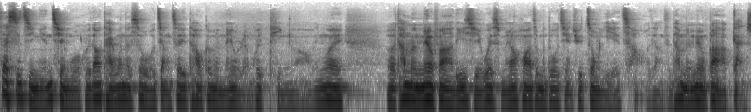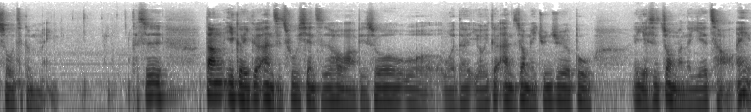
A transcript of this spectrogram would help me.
在十几年前，我回到台湾的时候，我讲这一套根本没有人会听啊，因为呃，他们没有办法理解为什么要花这么多钱去种野草这样子，他们没有办法感受这个美。可是，当一个一个案子出现之后啊，比如说我我的有一个案子叫美军俱乐部，也是种满了野草，哎。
